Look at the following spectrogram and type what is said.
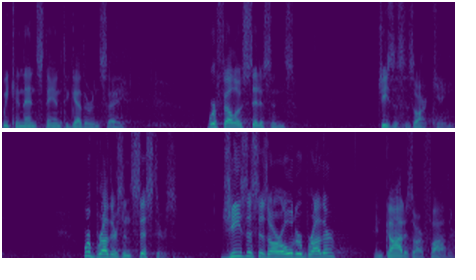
we can then stand together and say, We're fellow citizens. Jesus is our King. We're brothers and sisters. Jesus is our older brother, and God is our Father.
